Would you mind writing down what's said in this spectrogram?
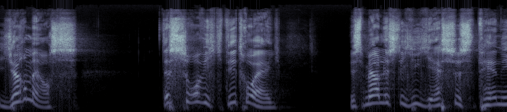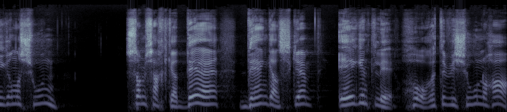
gjør med oss. Det er så viktig, tror jeg. Hvis vi har lyst til å gi Jesus til en ny generasjon som kirke, det, det, er en ganske egentlig hårete visjon å ha.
